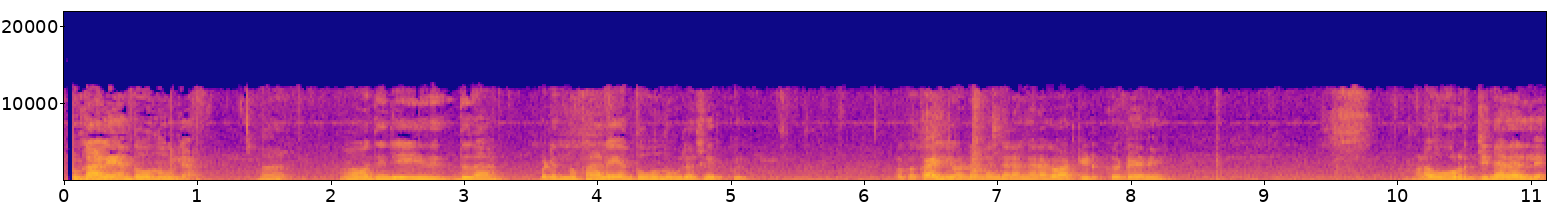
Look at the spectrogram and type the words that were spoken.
ഒന്നും കളയാൻ തോന്നൂല. ഓ അതിന്റെ ഈ ഇതാ ഇവിടെ ഒന്നും കളയാൻ തോന്നൂല ശരിക്ക്. ഒക്കെ തന്നെ ഇങ്ങനെ അങ്ങനെ കാട്ടിയെടുക്കട്ടെ നമ്മളെ ഒറിജിനൽ അല്ലേ?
